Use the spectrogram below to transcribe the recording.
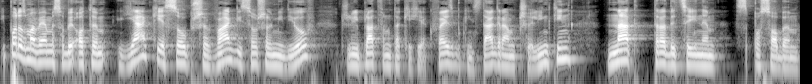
i porozmawiamy sobie o tym, jakie są przewagi social mediów, czyli platform takich jak Facebook, Instagram czy LinkedIn, nad tradycyjnym sposobem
